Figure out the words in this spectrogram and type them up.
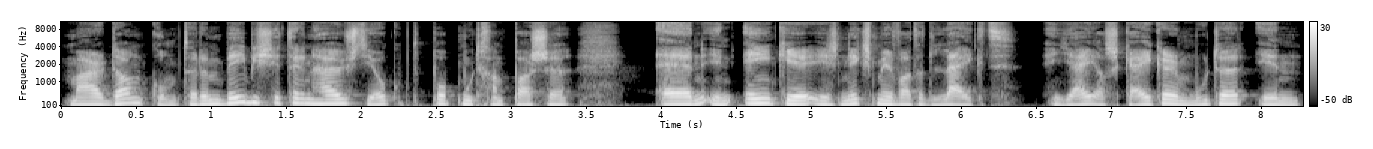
Maar dan komt er een babysitter in huis die ook op de pop moet gaan passen. En in één keer is niks meer wat het lijkt. En jij als kijker moet er in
